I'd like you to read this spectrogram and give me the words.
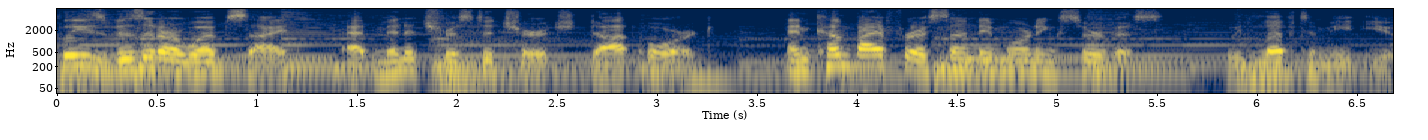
please visit our website at minnetristachurch.org and come by for a Sunday morning service. We'd love to meet you.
